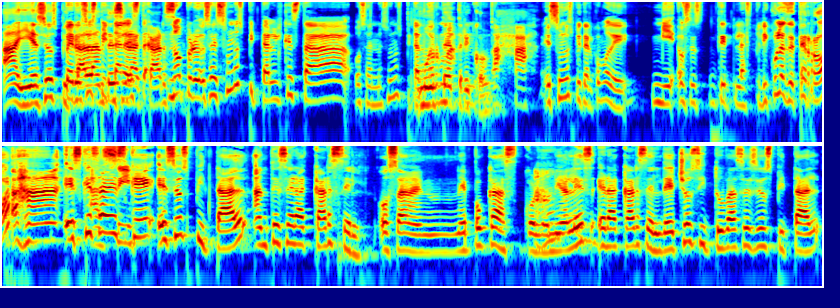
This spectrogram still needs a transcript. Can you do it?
Ah, y ese hospital, Pero ese antes hospital era está- cárcel. No, pero o sea, es un hospital que está, o sea, no es un hospital Muy normal. tétrico. Ajá, es un hospital como de, o sea, de las películas de terror. Ajá, es que sabes que ese hospital antes era cárcel, o sea, en épocas coloniales Ah. era cárcel. De hecho, si tú vas a ese hospital,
